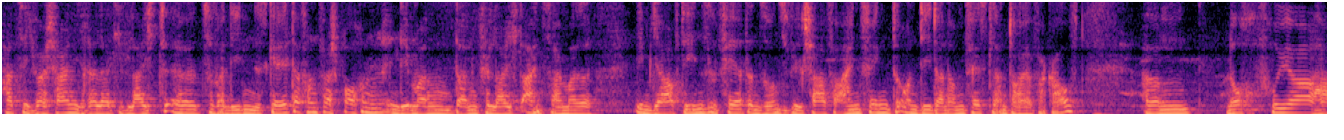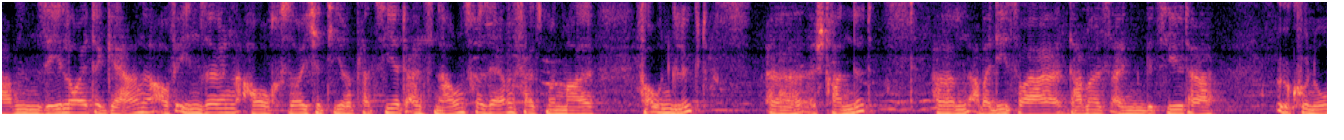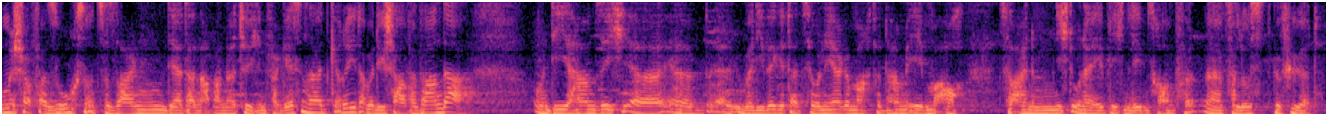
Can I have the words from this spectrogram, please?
hat sich wahrscheinlich relativ leicht äh, zu verdienendes Geld davon versprochen, indem man dann vielleicht ein, zweimal im Jahr auf die Insel fährt und so und so viel Schafe einfängt und die dann am Festland teuer verkauft. Ähm, noch früher haben Seeleute gerne auf Inseln auch solche Tiere platziert als Nahrungsreserve, falls man mal verunglückt, äh, strandet. Ähm, aber dies war damals ein gezielter ökonomischer Versuch sozusagen, der dann aber natürlich in Vergessenheit geriet. Aber die Schafe waren da. Und die haben sich äh, äh, über die Vegetation hergemacht und haben eben auch zu einem nicht unerheblichen Lebensraumverlust geführt.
